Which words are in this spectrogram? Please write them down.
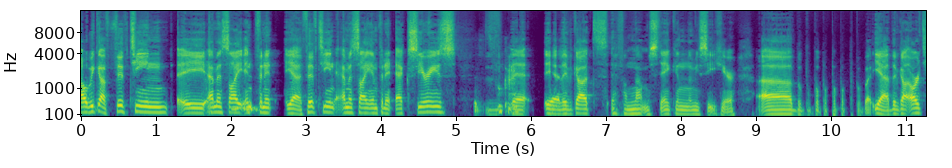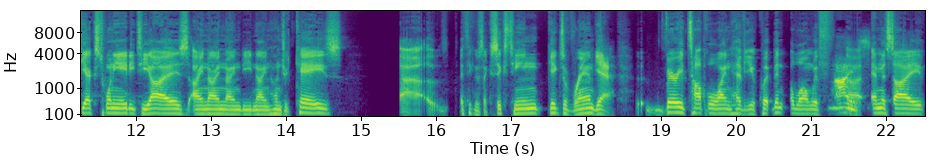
Oh, we got 15 a MSI Infinite. Yeah, 15 MSI Infinite X series. Okay. Yeah, they've got, if I'm not mistaken, let me see here. Uh, but, but, but, but yeah, they've got RTX 2080 Ti's, i9 9900Ks. Uh, I think it was like 16 gigs of RAM. Yeah, very top of the line heavy equipment, along with uh, nice. uh, MSI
